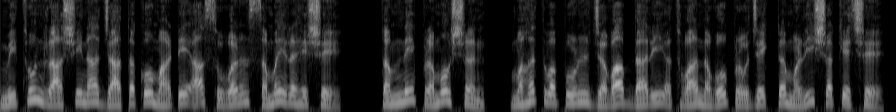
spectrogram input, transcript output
મિથુન રાશિના જાતકો માટે આ સુવર્ણ સમય રહેશે. તમને પ્રમોશન, મહત્વપૂર્ણ જવાબદારી અથવા નવો પ્રોજેક્ટ મળી શકે છે.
